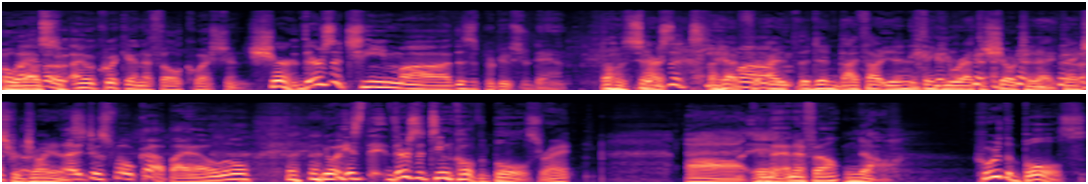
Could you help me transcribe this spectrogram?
Oh, I have, a, I have a quick NFL question. Sure. There's a team. Uh, this is producer Dan. oh, sorry. There's a team. I, I, um, didn't, I thought you didn't think you were at the show today. Thanks for joining us. I just woke up. I had a little. No, is the, there's a team called the Bulls, right? Uh, In the NFL. No. Who are the Bulls?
